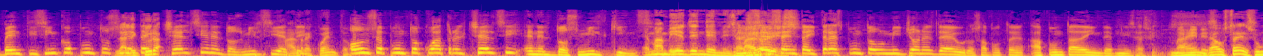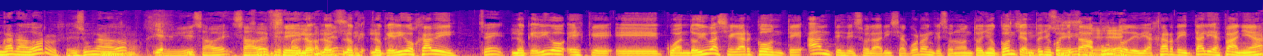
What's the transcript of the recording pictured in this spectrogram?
25.7 La lectura- el Chelsea en el 2007. Al recuento. 11.4 el Chelsea en el 2015. Es más bien de indemnización. 63.1 millones de euros a punta, a punta de indemnización. Ya usted es un ganador, es un ganador. Sí, sabe, sabe Sí, firmar lo, lo- lo que, lo que digo, Javi, lo que digo es que eh, cuando iba a llegar Conte, antes de Solari, ¿se acuerdan que sonó Antonio Conte? Antonio Conte sí. estaba Sí. a punto de viajar de Italia a España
